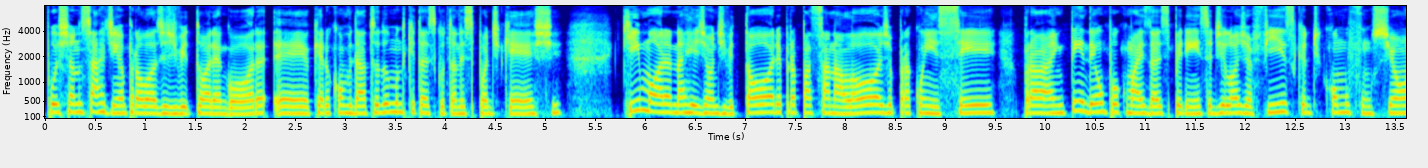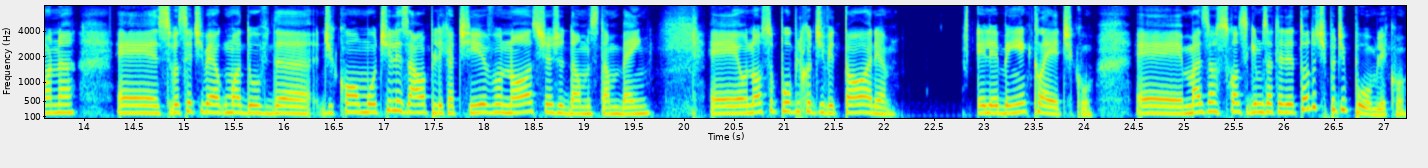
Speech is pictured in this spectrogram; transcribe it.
Puxando sardinha para a loja de Vitória agora, é, eu quero convidar todo mundo que está escutando esse podcast, que mora na região de Vitória, para passar na loja, para conhecer, para entender um pouco mais da experiência de loja física, de como funciona. É, se você tiver alguma dúvida de como utilizar o aplicativo, nós te ajudamos também. É, o nosso público de Vitória ele é bem eclético, é, mas nós conseguimos atender todo tipo de público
